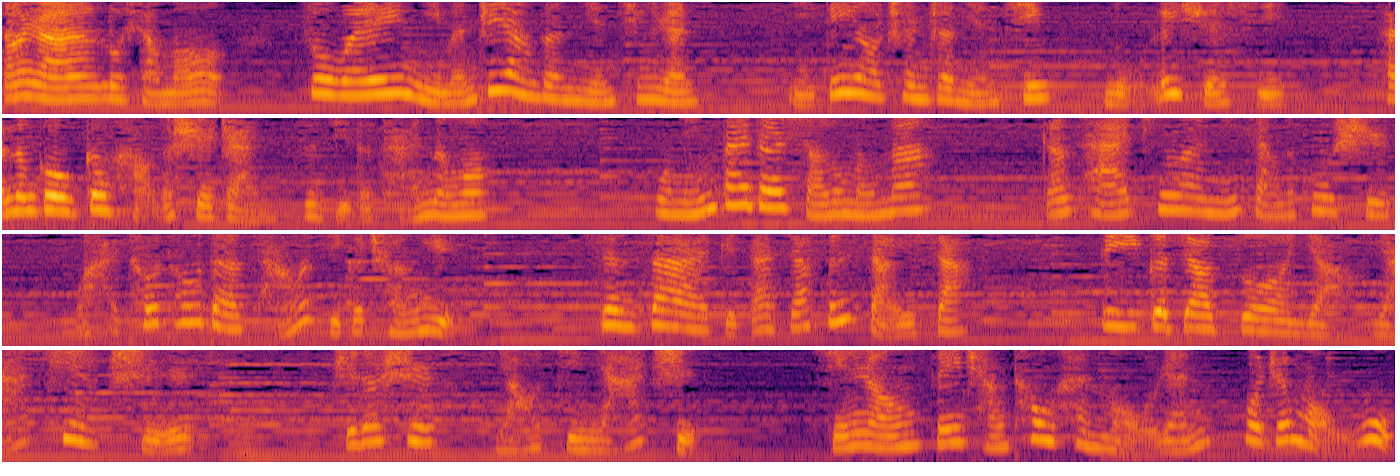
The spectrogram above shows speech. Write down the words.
当然，陆小萌，作为你们这样的年轻人，一定要趁着年轻努力学习，才能够更好的施展自己的才能哦。我明白的，小鹿萌妈。刚才听了你讲的故事，我还偷偷的藏了几个成语，现在给大家分享一下。第一个叫做咬牙切齿，指的是咬紧牙齿，形容非常痛恨某人或者某物。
